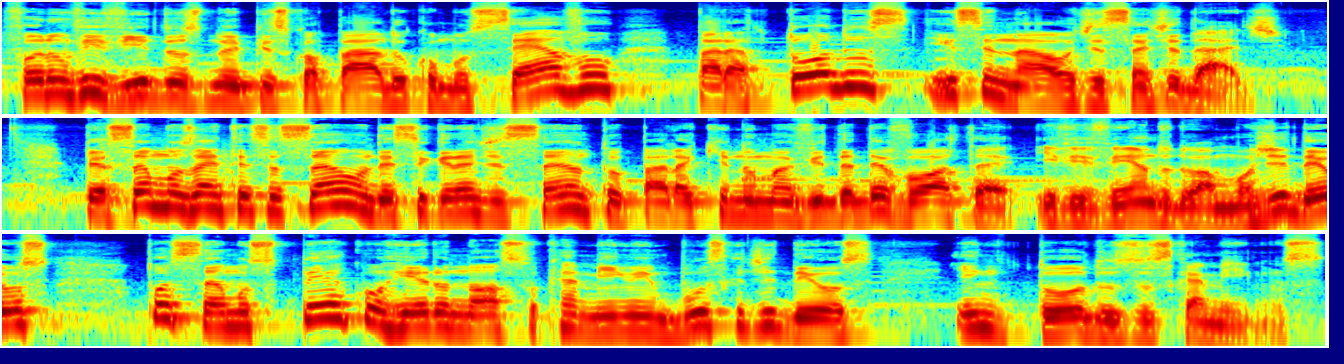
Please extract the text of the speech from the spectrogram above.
foram vividos no episcopado como servo para todos e sinal de santidade. Peçamos a intercessão desse grande santo para que, numa vida devota e vivendo do amor de Deus, possamos percorrer o nosso caminho em busca de Deus em todos os caminhos.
